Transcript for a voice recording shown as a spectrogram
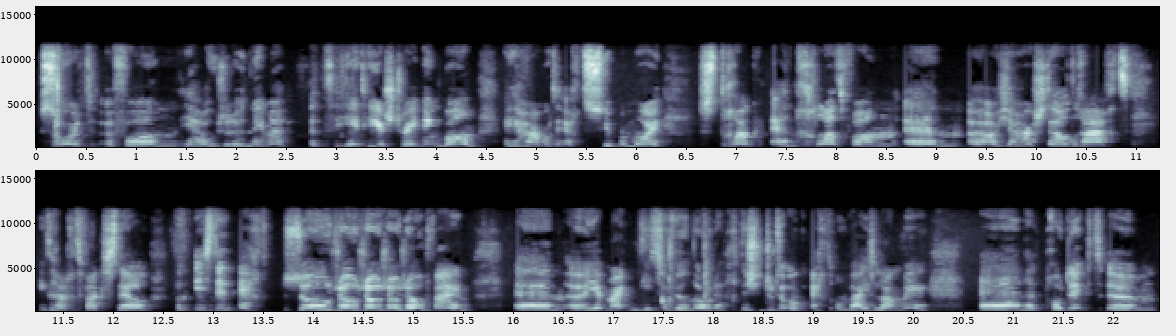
soort van, ja, hoe zullen we het nemen? Het heet hier straightening balm. En je haar wordt er echt super mooi strak en glad van. En uh, als je haar stijl draagt, ik draag het vaak stijl, dan is dit echt zo, zo, zo, zo, zo fijn. En uh, je hebt maar niet zoveel nodig. Dus je doet er ook echt onwijs lang mee. En het product um,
